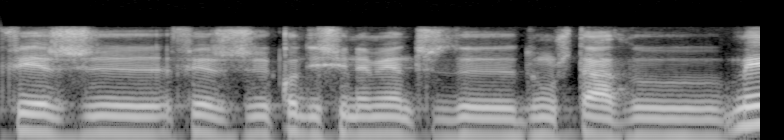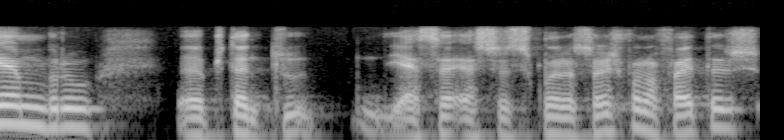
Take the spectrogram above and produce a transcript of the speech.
fez, fez condicionamentos de, de um Estado-membro, portanto, essa, essas declarações foram feitas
